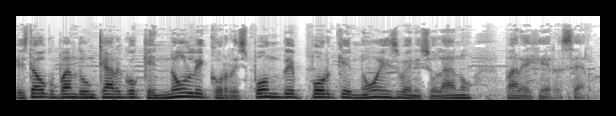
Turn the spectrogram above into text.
está ocupando un cargo que no le corresponde porque no es venezolano para ejercerlo.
